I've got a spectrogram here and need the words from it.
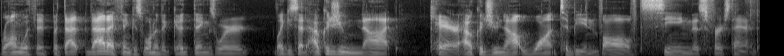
wrong with it but that that i think is one of the good things where like you said how could you not care? How could you not want to be involved seeing this firsthand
